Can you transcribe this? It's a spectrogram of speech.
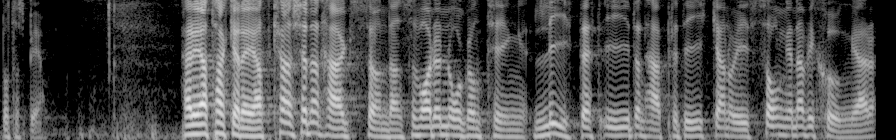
Låt oss be. Herre, jag tackar dig att kanske den här söndagen så var det någonting litet i den här predikan och i sångerna vi sjunger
